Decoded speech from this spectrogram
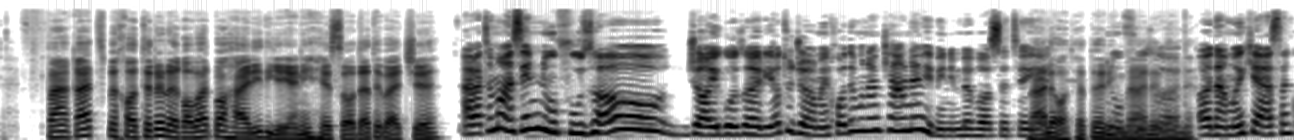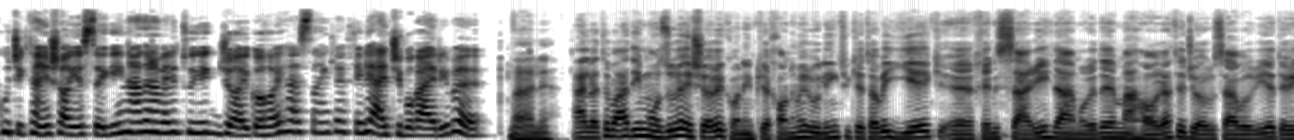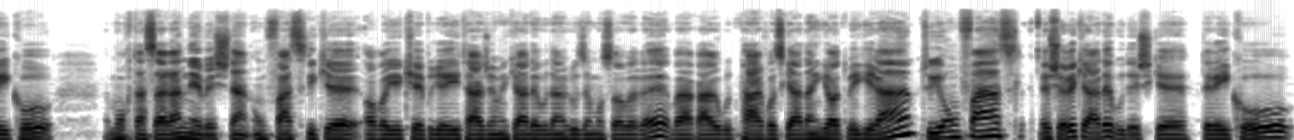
فقط به خاطر رقابت با هری دیگه یعنی حسادت بچه البته ما از این نفوذها و جایگذاری ها تو جامعه خودمون هم کم نمی‌بینیم به واسطه بله عادت داریم. بله بله. آدمایی که اصلا کوچکترین شایستگی ندارن ولی توی یک جایگاههایی هستن که خیلی عجیب و غریبه. بله. البته باید این موضوع اشاره کنیم که خانم رولینگ تو کتاب یک خیلی سریح در مورد مهارت جارو سواری دریکو مختصرا نوشتن. اون فصلی که آقای کبریایی ترجمه کرده بودن روز مسابقه و قرار بود پرواز کردن یاد بگیرن توی اون فصل اشاره کرده بودش که دریکو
